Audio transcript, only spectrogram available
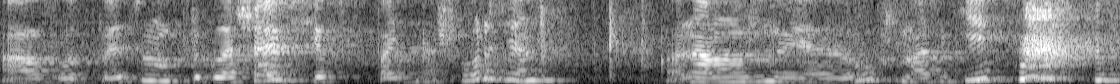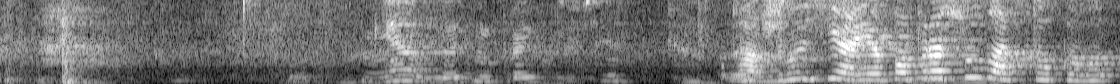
А, вот, поэтому приглашаю всех вступать на Шорзен. Нам нужны руки, мозги. У меня в этом проекте все. Так, друзья, я попрошу вас только вот,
